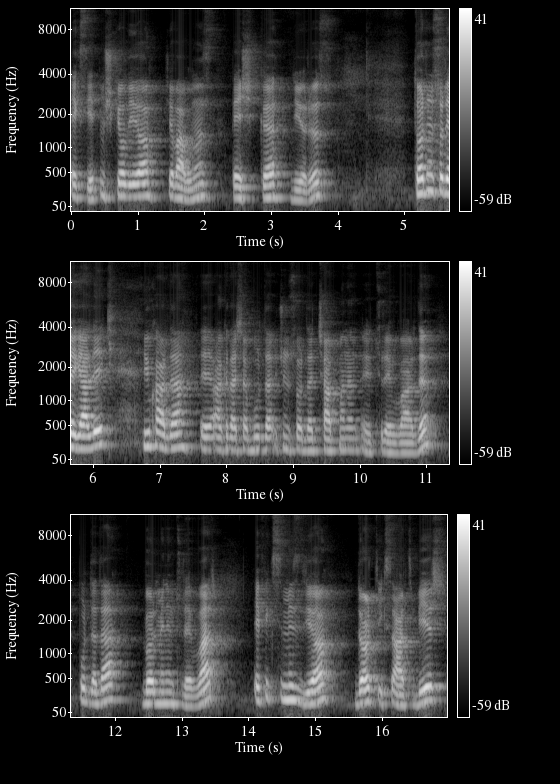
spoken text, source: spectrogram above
eksi 72 oluyor. Cevabımız B şıkkı diyoruz. Dördüncü soruya geldik. Yukarıda e, arkadaşlar burada üçüncü soruda çarpmanın e, türevi vardı. Burada da bölmenin türevi var. fx'imiz diyor 4x artı 1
